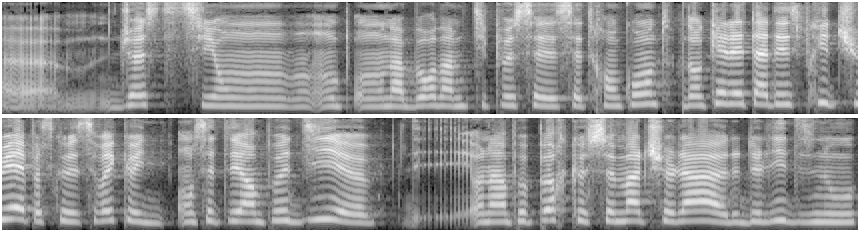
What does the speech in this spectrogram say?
euh, Just, si on, on, on aborde un petit peu ce- cette rencontre, dans quel état d'esprit tu es? Parce que c'est vrai qu'on s'était un peu dit, euh, on a un peu peur que ce match-là de, de Leeds nous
